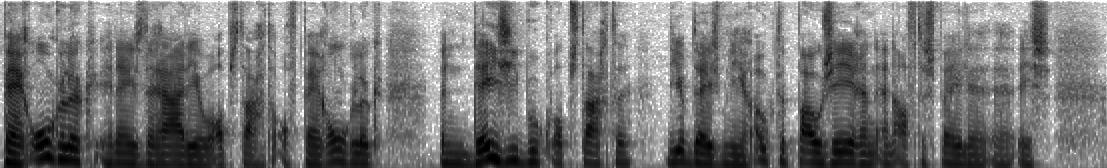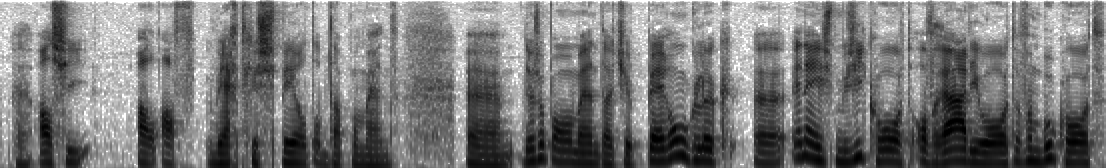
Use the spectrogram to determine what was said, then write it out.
per ongeluk ineens de radio opstarten of per ongeluk een Daisy-boek opstarten, die op deze manier ook te pauzeren en af te spelen uh, is uh, als hij al af werd gespeeld op dat moment. Uh, dus op het moment dat je per ongeluk uh, ineens muziek hoort of radio hoort of een boek hoort,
